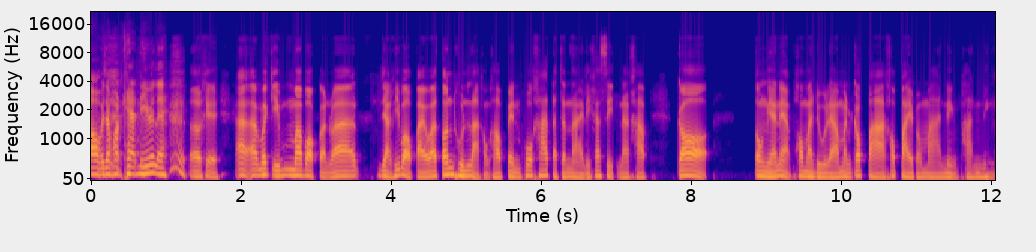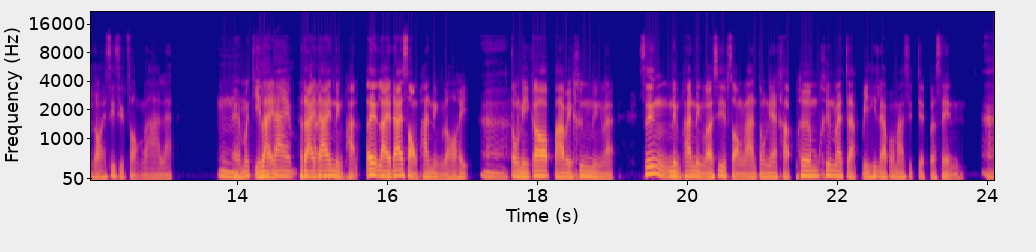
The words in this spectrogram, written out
ออกไปจากพอดแคสต์นี้ไปเลย โอเคอะอะเมื่อกี้มาบอกก่อนว่า อย่างที่บอกไปว่าต้นทุนหลักของเขาเป็นพวกค่าตัดจำหน่ายลิขสิทธิ์นะครับ ก็ ตรงเนี้ยเนี่ยพอมาดูแล้วมันก็ปาเข้าไปประมาณ 1,142 ล้านแล้วเออเมื่อกี้รายได้รายได้1,000เอ้ยรายได้2,100อ่าตรงนี้ก็ปาไปครึ่งหนึ่งละซึ่ง1,142ล้านตรงเนี้ยครับ เพิ่มขึ้นมาจากปีที่แล้วประมาณ17%อ่า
